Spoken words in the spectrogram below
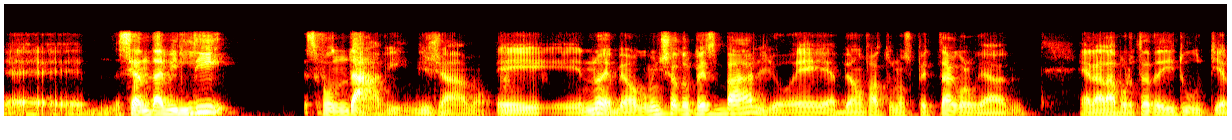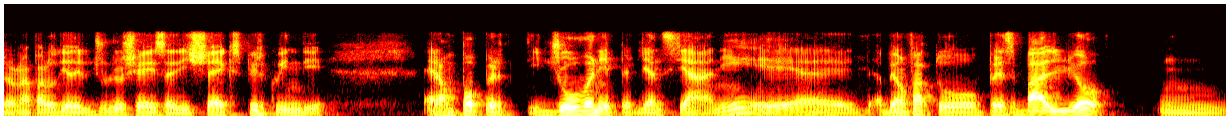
eh, se andavi lì sfondavi, diciamo. E noi abbiamo cominciato per sbaglio e abbiamo fatto uno spettacolo che era alla portata di tutti, era una parodia del Giulio Cesare di Shakespeare, quindi era un po' per i giovani e per gli anziani. E, eh, abbiamo fatto per sbaglio mh,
